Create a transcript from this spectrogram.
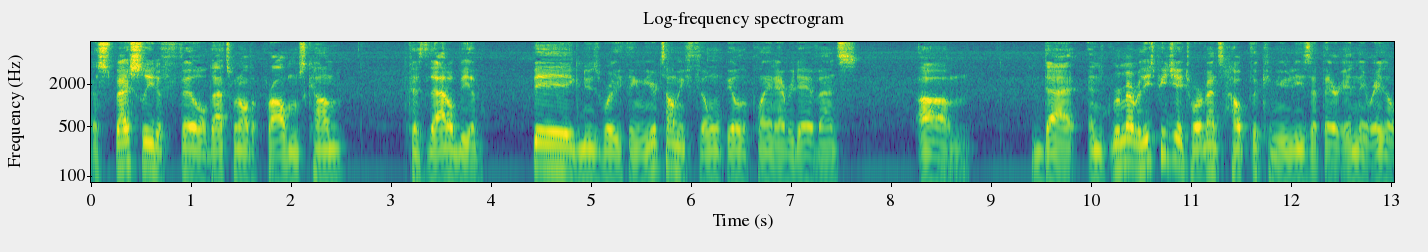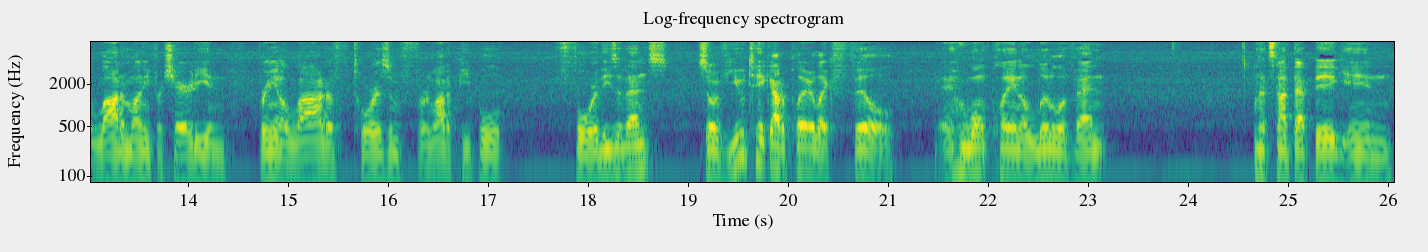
especially to Phil, that's when all the problems come. Because that'll be a big newsworthy thing. When you're telling me Phil won't be able to play in everyday events, um, that and remember these PGA Tour events help the communities that they're in. They raise a lot of money for charity and bring in a lot of tourism for a lot of people for these events. So if you take out a player like Phil, eh, who won't play in a little event that's not that big in,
